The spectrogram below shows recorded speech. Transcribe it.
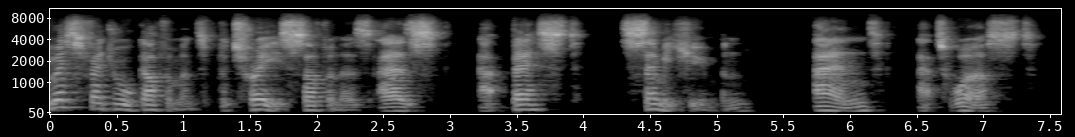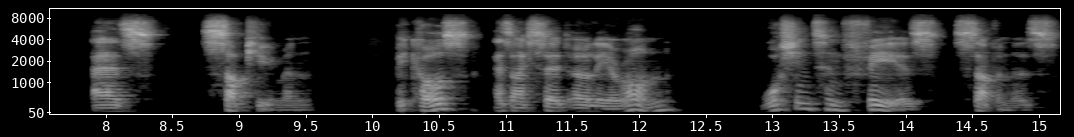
US federal government portrays Southerners as, at best, semi human and, at worst, as subhuman because, as I said earlier on, Washington fears Southerners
